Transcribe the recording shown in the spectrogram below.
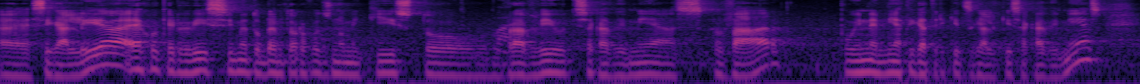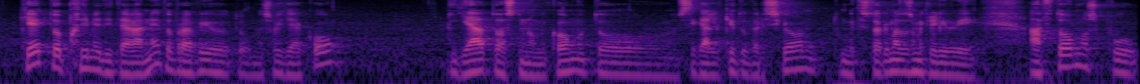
ε, στη Γαλλία. Έχω κερδίσει με τον πέμπτο όροφο της νομικής το βραβείο της Ακαδημίας ΒΑΡ, που είναι μια θηγατρική της Γαλλικής Ακαδημίας, και το Prix Méditerranée, το βραβείο το Μεσογειακό, για το αστυνομικό μου το, στη γαλλική του βερσιόν του μυθιστορήματος με κλειδί. Αυτό όμως που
